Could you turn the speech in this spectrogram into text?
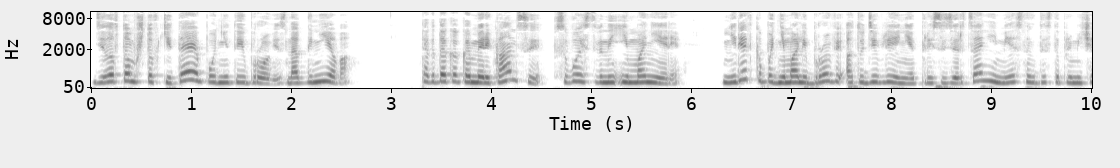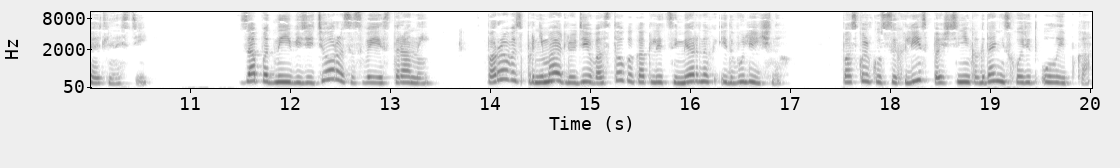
Дело в том, что в Китае поднятые брови – знак гнева, тогда как американцы, в свойственной им манере, нередко поднимали брови от удивления при созерцании местных достопримечательностей. Западные визитеры, со своей стороны, порой воспринимают людей Востока как лицемерных и двуличных, поскольку с их лиц почти никогда не сходит улыбка,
